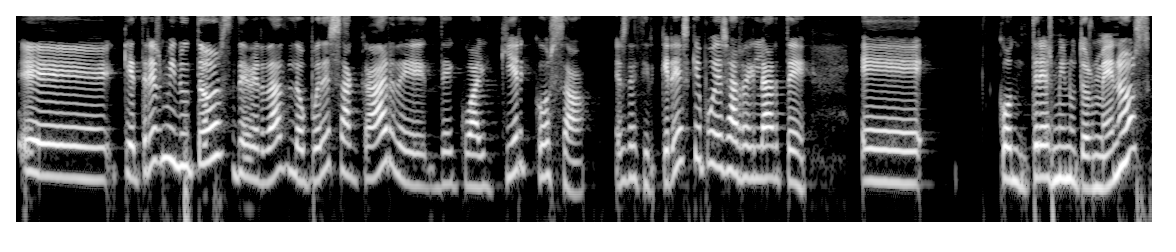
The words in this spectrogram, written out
Eh, que tres minutos de verdad lo puedes sacar de, cualquier cosa. Es decir, ¿crees que puedes arreglarte eh, con tres minutos menos?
